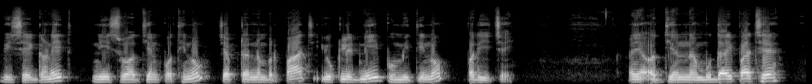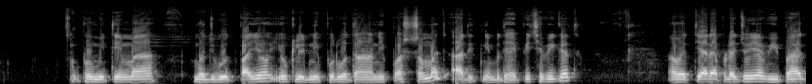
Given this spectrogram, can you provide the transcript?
વિષય ગણિતની સ્વાધ્યન પોથીનું ચેપ્ટર નંબર પાંચ, યુક્લિડની ભૂમિતિનો પરિચય. અહીંયા અધ્યયનના મુદ્દા આપ્યા છે. ભૂમિતિમાં મજબૂત પાયો, યુક્લિડની પૂર્વધારણાની સ્પષ્ટ સમજ આ રીતની બધી આપી છે વિગત. હવે ત્યારે આપણે જોઈએ વિભાગ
